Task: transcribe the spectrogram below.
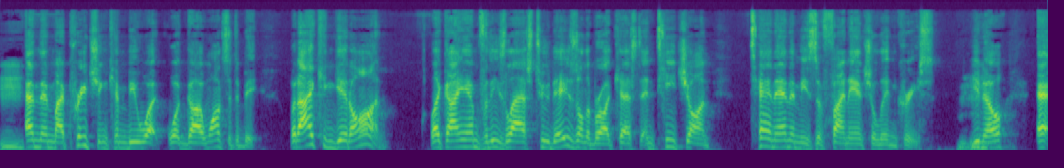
mm. and then my preaching can be what, what God wants it to be. But I can get on like I am for these last two days on the broadcast and teach on 10 enemies of financial increase, mm-hmm. you know? Eh,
